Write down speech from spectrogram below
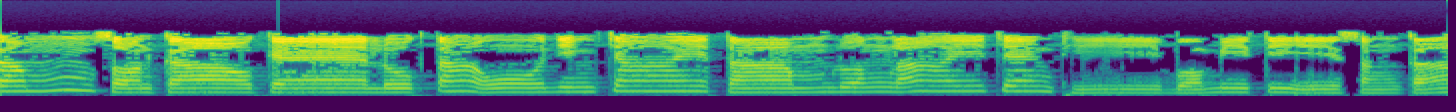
กำสอนกาวแก่ลูกเต้ายิงใจตามลวงลายแจ้งที่บ่มีตีสังกา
